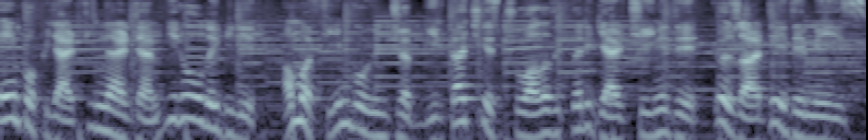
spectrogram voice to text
en popüler filmlerden biri olabilir ama film boyunca birkaç kez çuvalladıkları gerçeğini de göz ardı edemeyiz.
